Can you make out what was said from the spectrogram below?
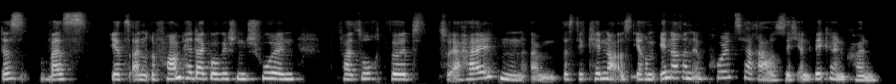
Das, was jetzt an reformpädagogischen Schulen versucht wird zu erhalten, ähm, dass die Kinder aus ihrem inneren Impuls heraus sich entwickeln können,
